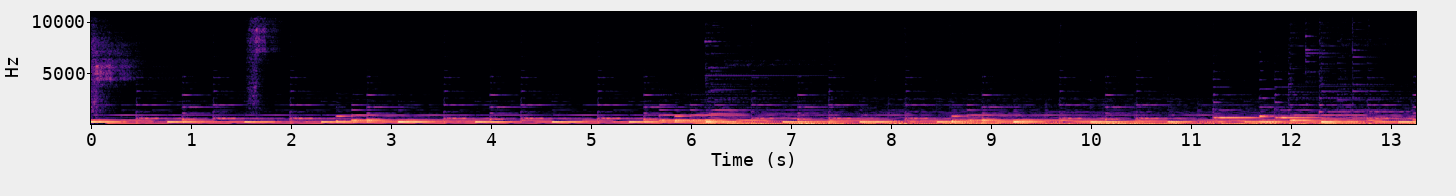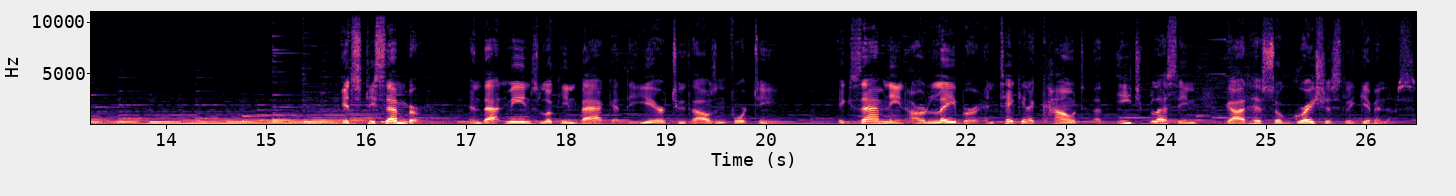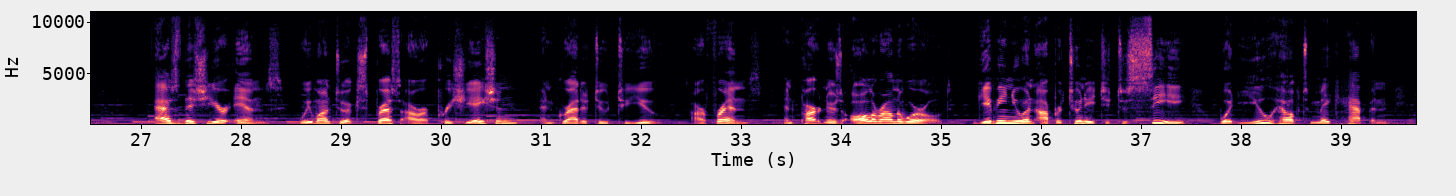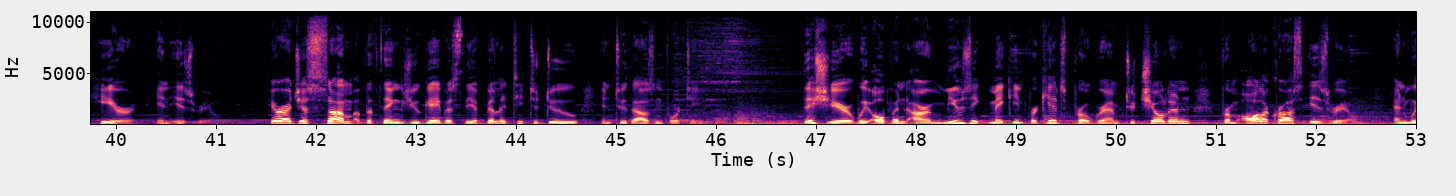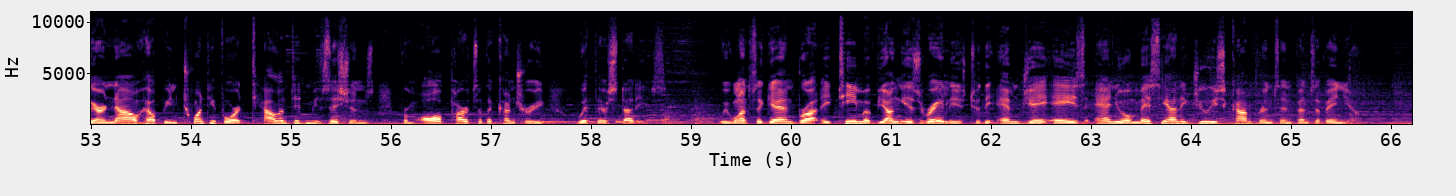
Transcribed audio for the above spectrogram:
It's December, and that means looking back at the year 2014, examining our labor and taking account of each blessing God has so graciously given us. As this year ends, we want to express our appreciation and gratitude to you, our friends and partners all around the world, giving you an opportunity to see what you helped make happen here in Israel. Here are just some of the things you gave us the ability to do in 2014. This year, we opened our Music Making for Kids program to children from all across Israel, and we are now helping 24 talented musicians from all parts of the country with their studies. We once again brought a team of young Israelis to the MJA's annual Messianic Jewish Conference in Pennsylvania.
